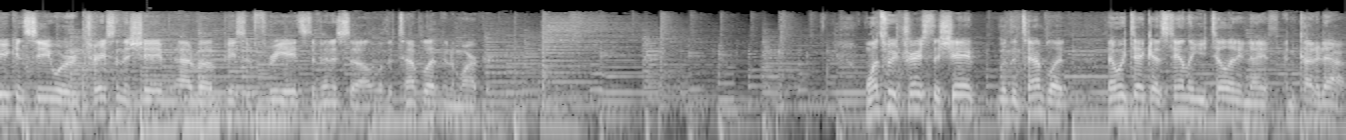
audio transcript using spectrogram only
you can see we're tracing the shape out of a piece of 3 8 Divinycell with a template and a marker. Once we've traced the shape with the template, then we take a Stanley utility knife and cut it out.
